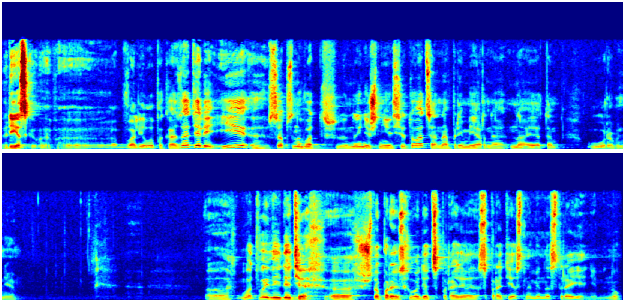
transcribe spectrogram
Резко обвалило показатели. И, собственно, вот нынешняя ситуация, она примерно на этом уровне. Вот вы видите, что происходит с протестными настроениями. Ну,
